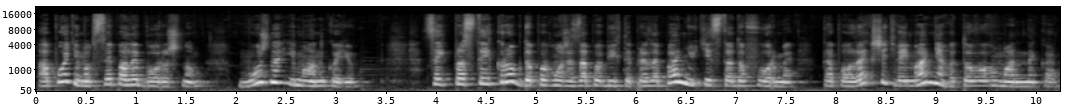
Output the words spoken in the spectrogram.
а потім обсипали борошном, можна і манкою. Цей простий крок допоможе запобігти прилипанню тіста до форми та полегшить виймання готового манника.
